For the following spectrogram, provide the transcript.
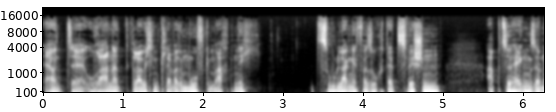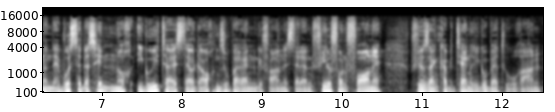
Ja, und äh, Uran hat, glaube ich, einen cleveren Move gemacht. Nicht zu lange versucht, dazwischen abzuhängen, sondern er wusste, dass hinten noch Iguita ist, der heute auch ein super Rennen gefahren ist, der dann viel von vorne für seinen Kapitän Rigoberto Uran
